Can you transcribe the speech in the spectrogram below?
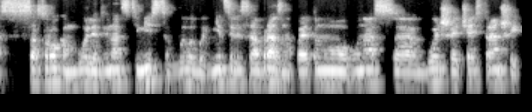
со сроком более 12 месяцев было бы нецелесообразно. Поэтому у нас э, большая часть траншей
